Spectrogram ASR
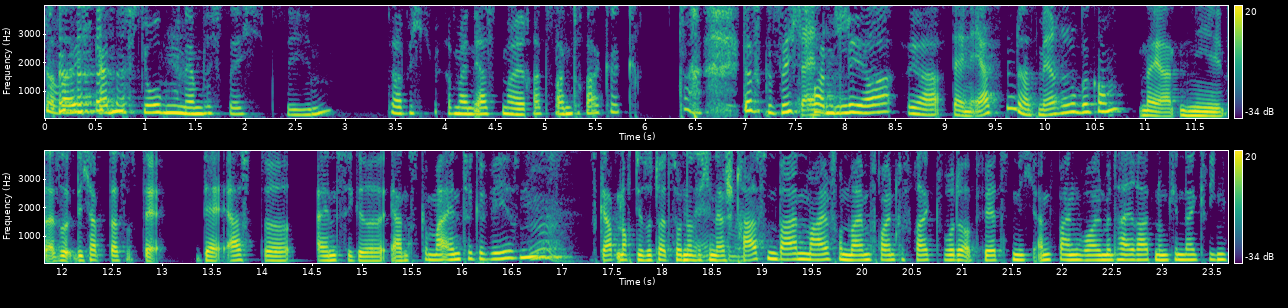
Da war ich ganz jung, nämlich 16. Da habe ich meinen ersten Heiratsantrag gekriegt. Das Gesicht Dein- von Lea, ja. Deinen ersten? Du hast mehrere bekommen? Naja, nee, also ich habe, das ist der, der erste einzige ernst gemeinte gewesen. Es gab noch die Situation, dass ich in der Straßenbahn mal von meinem Freund gefragt wurde, ob wir jetzt nicht anfangen wollen mit heiraten und Kinder kriegen.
